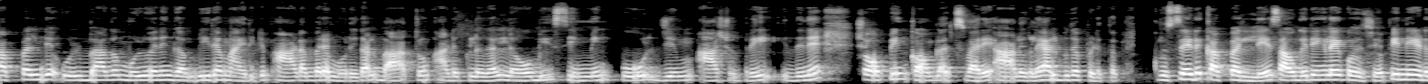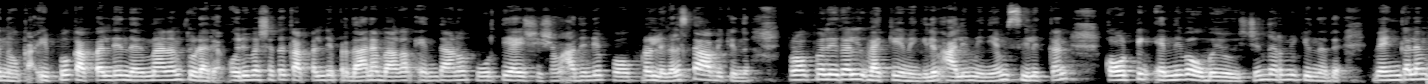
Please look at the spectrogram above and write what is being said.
കപ്പലിന്റെ ഉൾഭാഗം മുഴുവനും ഗംഭീരമായിരിക്കും. ആഡംബര മുറികൾ ബാത്റൂം അടുക്കളകൾ ലോബി സ്വിമ്മിംഗ് പൂൾ ജിം ആശുപത്രി ഇതിന് ഷോപ്പിംഗ് കോംപ്ലക്സ് വരെ ആളുകളെ അത്ഭുതപ്പെടുത്തും. ക്രുസൈഡ് കപ്പലിലെ സൗകര്യങ്ങളെക്കുറിച്ച് പിന്നീട് നോക്കാം. ഇപ്പോൾ കപ്പലിന്റെ നിർമ്മാണം തുടരാം. ഒരു വശത്ത് കപ്പലിന്റെ പ്രധാന ഭാഗം എന്താണോ പൂർത്തിയായ ശേഷം അതിന്റെ പ്രോപ്പറലുകൾ സ്ഥാപിക്കുന്നു. പ്രോപ്പലുകൾ വയ്ക്കുമെങ്കിലും അലുമിനിയം സിലിക്കൺ കോട്ടിംഗ് എന്നിവ ഉപയോഗിച്ച് നിർമ്മിക്കുന്നത്. വെങ്കലം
